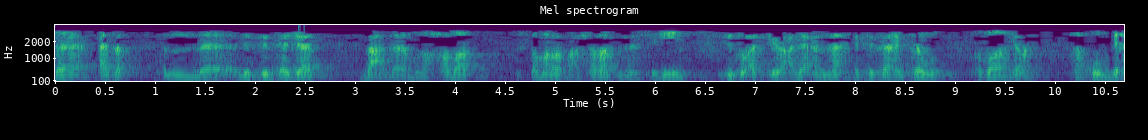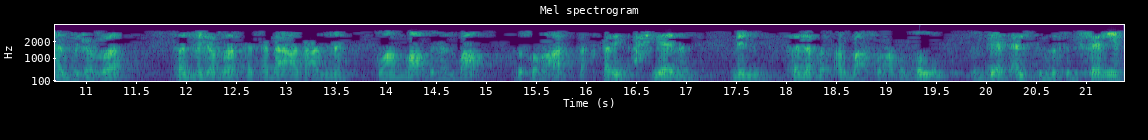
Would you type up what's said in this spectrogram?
فأتت الاستنتاجات بعد ملاحظات استمرت عشرات من السنين لتؤكد على أن اتساع الكون ظاهرة تقوم بها المجرات فالمجرات تتباعد عنا وعن بعضها البعض بسرعات تقترب أحيانا من ثلاثة أرباع سرعة الضوء 300 ألف كيلومتر في الثانية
